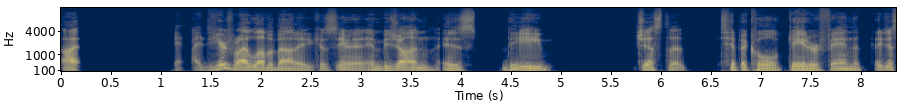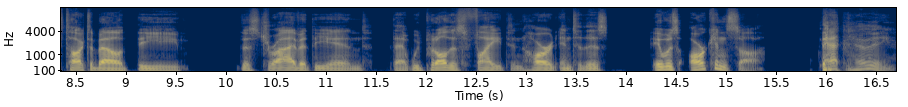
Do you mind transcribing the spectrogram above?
I, here's what I love about it because you know, and Bijan is the just the typical Gator fan that they just talked about the this drive at the end that we put all this fight and heart into this. It was Arkansas at home.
